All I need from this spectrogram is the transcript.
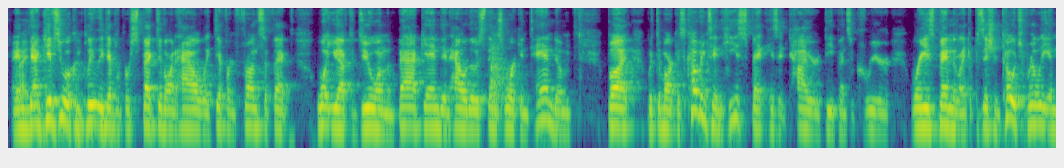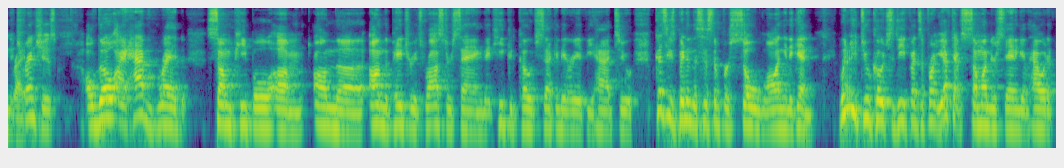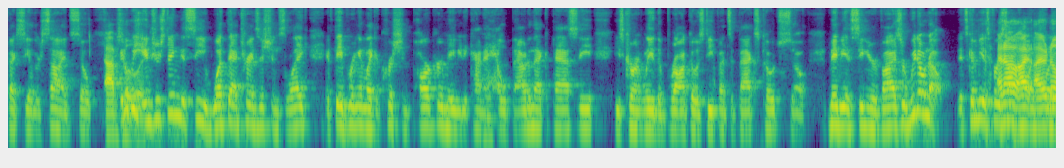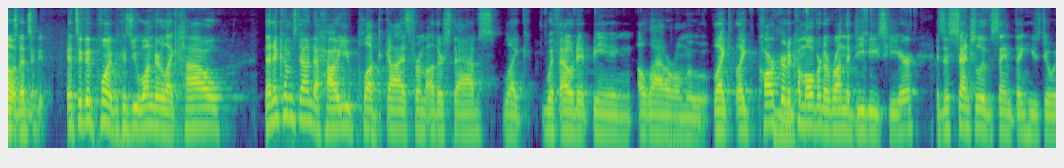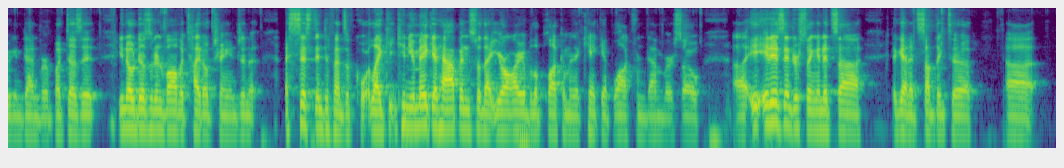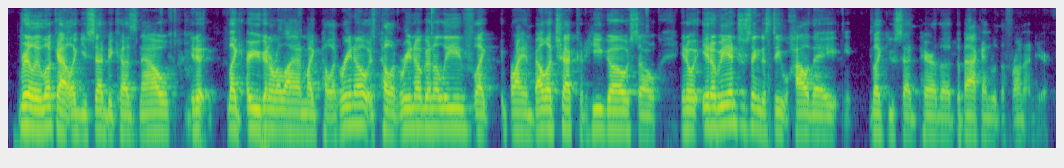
and right. that gives you a completely different perspective on how like different fronts affect what you have to do on the back end and how those things work in tandem but with Demarcus Covington, he's spent his entire defensive career where he's been like a position coach, really in the right. trenches. Although I have read some people um, on the on the Patriots roster saying that he could coach secondary if he had to, because he's been in the system for so long. And again, when you do coach the defensive front, you have to have some understanding of how it affects the other side. So Absolutely. it'll be interesting to see what that transition's like. If they bring in like a Christian Parker, maybe to kind of help out in that capacity. He's currently the Broncos defensive backs coach, so maybe a senior advisor. We don't know. It's going to be his first. I know. I, I know that's a good, it's a good point because you wonder like how. Then it comes down to how you pluck guys from other staffs, like without it being a lateral move. Like like Parker mm-hmm. to come over to run the DBs here is essentially the same thing he's doing in Denver. But does it, you know, does it involve a title change and assistant defensive core? Like, can you make it happen so that you are able to pluck him and it can't get blocked from Denver? So uh, it, it is interesting, and it's uh, again, it's something to uh, really look at, like you said, because now you know. Like, are you going to rely on Mike Pellegrino? Is Pellegrino going to leave? Like Brian Belichick, could he go? So, you know, it'll be interesting to see how they, like you said, pair the the back end with the front end here.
